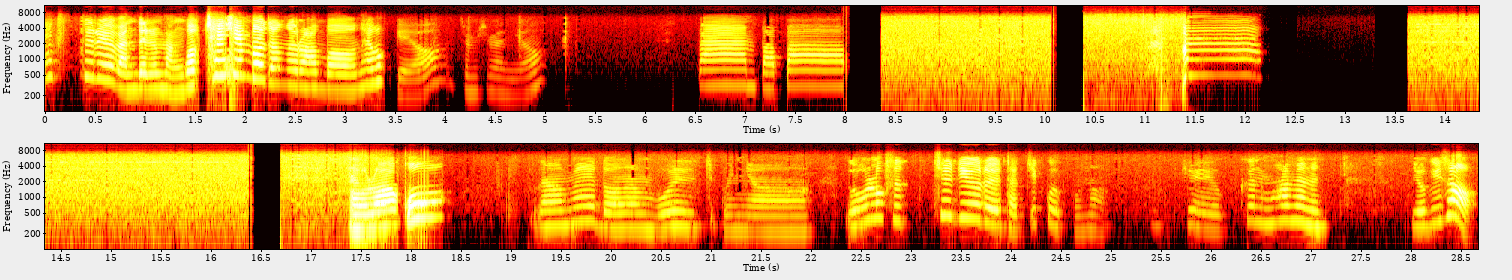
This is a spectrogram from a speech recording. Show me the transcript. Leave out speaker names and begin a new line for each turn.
텍스트를 만드는 방법 최신 버전으로 한번 해볼게요. 잠시만요. 빰빠빠. 뭐라고? 그 다음에 너는 뭘 찍고 있냐. 로블록스 스튜디오를 다 찍고 있구나. 이렇게 큰 화면을 여기서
